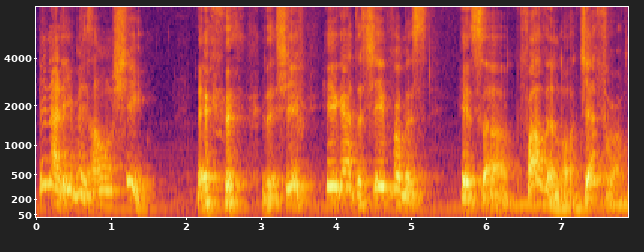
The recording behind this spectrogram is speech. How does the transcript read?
They're not even his own sheep. the sheep, he got the sheep from his, his uh, father in law, Jethro.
